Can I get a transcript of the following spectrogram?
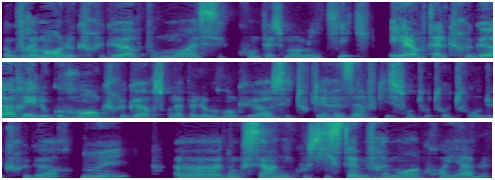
Donc vraiment, le Kruger, pour moi, c'est complètement mythique. Et alors, tu as le Kruger et le grand Kruger. Ce qu'on appelle le grand Kruger, c'est toutes les réserves qui sont tout autour du Kruger. Oui. Euh, donc, c'est un écosystème vraiment incroyable.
